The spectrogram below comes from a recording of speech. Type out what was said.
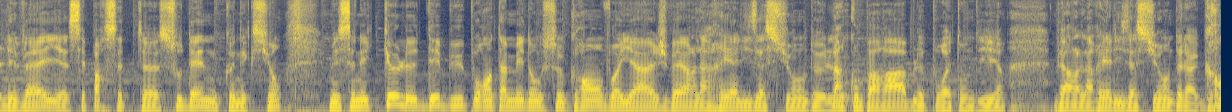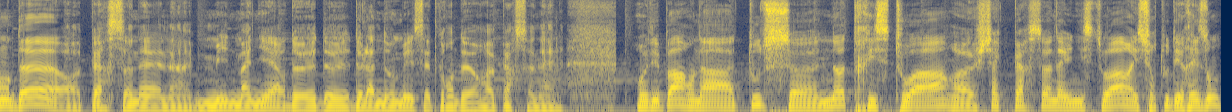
l'éveil, c'est par cette soudaine connexion. Mais ce n'est que le début pour entamer donc ce grand voyage vers la réalisation de l'incomparable, pourrait-on dire, vers la réalisation de la grandeur personnelle mille manières de, la nommer, cette grandeur personnelle. Au départ, on a tous euh, notre histoire, euh, chaque personne a une histoire et surtout des raisons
